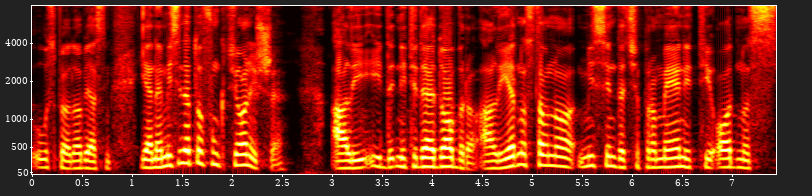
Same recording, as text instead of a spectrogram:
uspeo da objasnim. Ja ne mislim da to funkcioniše ali i niti da je dobro, ali jednostavno mislim da će promeniti odnos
